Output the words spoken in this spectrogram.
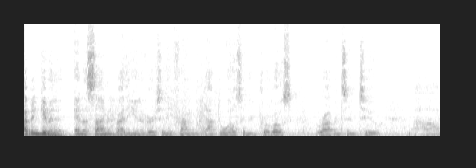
I've been given an assignment by the university from Dr. Wilson and Provost Robinson to um,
